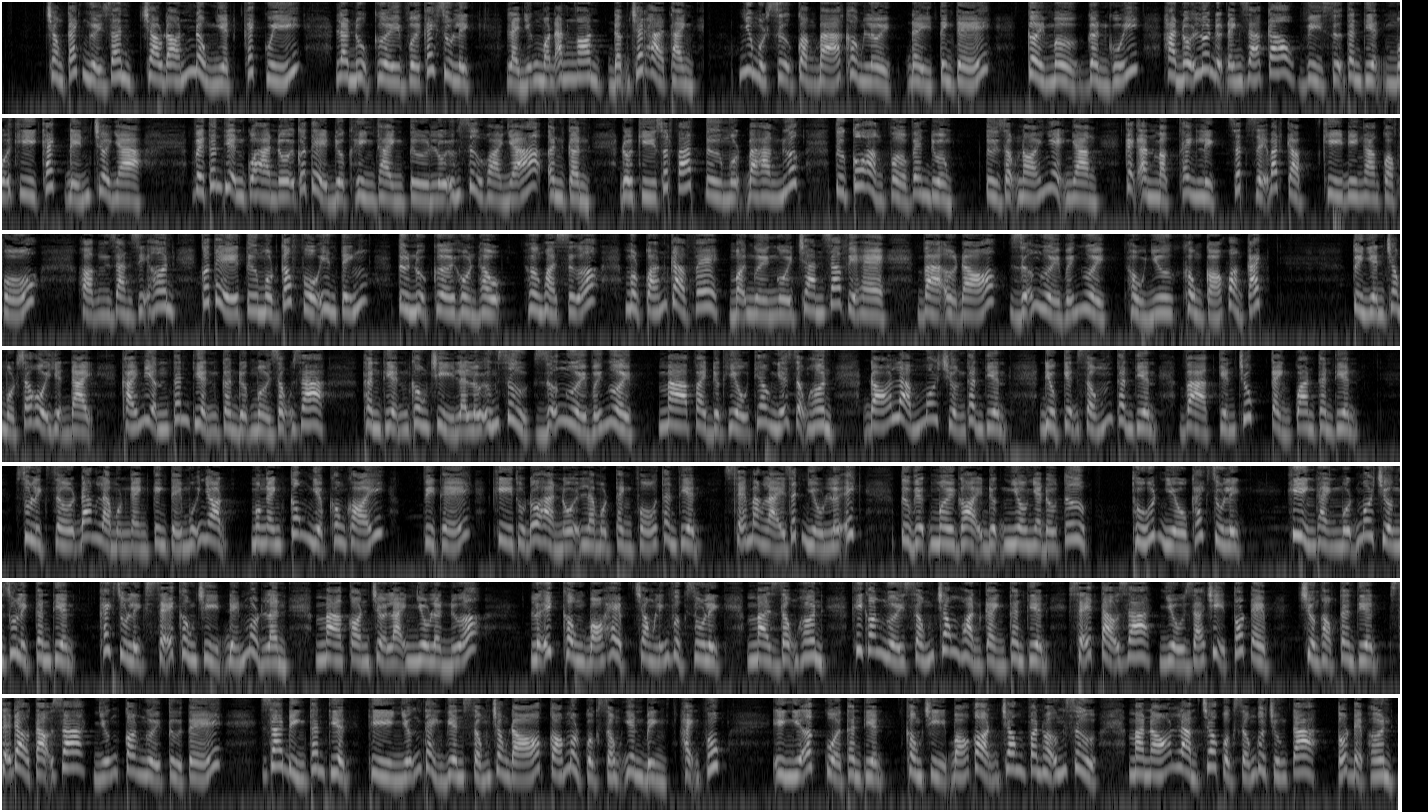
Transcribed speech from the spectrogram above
trong cách người dân chào đón nồng nhiệt khách quý, là nụ cười với khách du lịch, là những món ăn ngon đậm chất Hà Thành, như một sự quảng bá không lời đầy tinh tế. Cởi mở, gần gũi, Hà Nội luôn được đánh giá cao vì sự thân thiện mỗi khi khách đến chơi nhà. Về thân thiện của Hà Nội có thể được hình thành từ lối ứng xử hòa nhã, ân cần, đôi khi xuất phát từ một bà hàng nước, từ cô hàng phở ven đường, từ giọng nói nhẹ nhàng, cách ăn mặc thanh lịch rất dễ bắt gặp khi đi ngang qua phố. Hoặc giản dị hơn, có thể từ một góc phố yên tĩnh, từ nụ cười hồn hậu, hương hoa sữa, một quán cà phê, mọi người ngồi tràn ra vỉa hè và ở đó giữa người với người hầu như không có khoảng cách. Tuy nhiên trong một xã hội hiện đại, khái niệm thân thiện cần được mở rộng ra. Thân thiện không chỉ là lối ứng xử giữa người với người mà phải được hiểu theo nghĩa rộng hơn, đó là môi trường thân thiện, điều kiện sống thân thiện và kiến trúc cảnh quan thân thiện. Du lịch giờ đang là một ngành kinh tế mũi nhọn, một ngành công nghiệp không khói. Vì thế, khi thủ đô Hà Nội là một thành phố thân thiện, sẽ mang lại rất nhiều lợi ích, từ việc mời gọi được nhiều nhà đầu tư, thu hút nhiều khách du lịch. Khi hình thành một môi trường du lịch thân thiện, khách du lịch sẽ không chỉ đến một lần mà còn trở lại nhiều lần nữa. Lợi ích không bó hẹp trong lĩnh vực du lịch mà rộng hơn khi con người sống trong hoàn cảnh thân thiện sẽ tạo ra nhiều giá trị tốt đẹp. Trường học thân thiện sẽ đào tạo ra những con người tử tế. Gia đình thân thiện thì những thành viên sống trong đó có một cuộc sống yên bình, hạnh phúc. Ý nghĩa của thân thiện không chỉ bó gọn trong văn hóa ứng xử mà nó làm cho cuộc sống của chúng ta tốt đẹp hơn.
